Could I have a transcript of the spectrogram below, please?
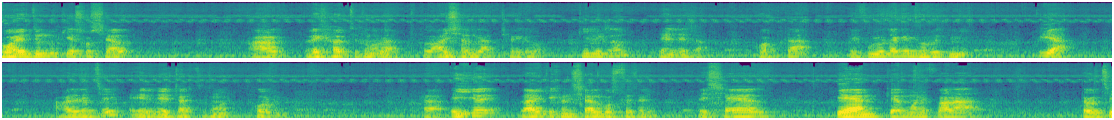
বয়ের জন্য কি আসো শ্যাল? আর লেখা হচ্ছে তোমার রাত আই শ্যাল রাত হয়ে গেল। কী লিখলাম? A letter. কর্তা, এই পুরোটাকে ধরবে তুমি ক্রিয়া আর হচ্ছে এর লেটার হচ্ছে তোমার কর্ম। হ্যাঁ এই যে রাইট এখানে শ্যাল বসতেছে, এই শ্যাল, ক্যান ক্যান মানে পাড়া, তা হচ্ছে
